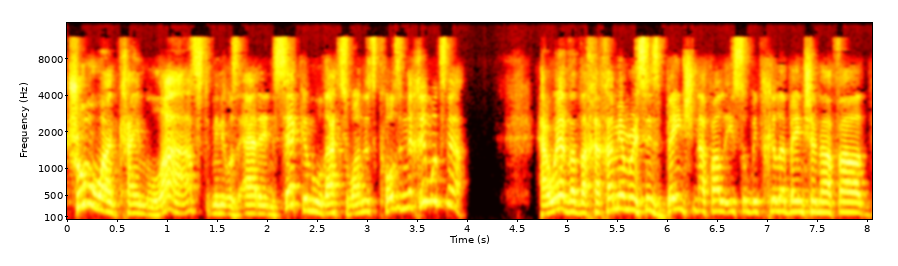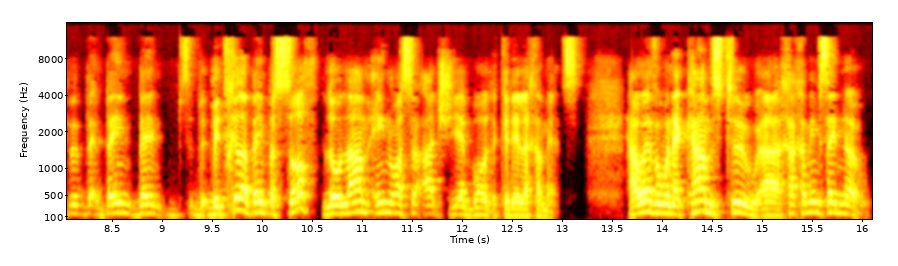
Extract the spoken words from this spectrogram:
Truma one came last, I mean, it was added in second, well, that's the one that's causing the chimutz now. However, the Chacham says, "Bein shnafal isu b'tchila, bein shnafal bein bein b'tchila bein basof lolam ein asa ad sheyebo kedei lechametz." However, when it comes to uh, Chachamim, say no,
